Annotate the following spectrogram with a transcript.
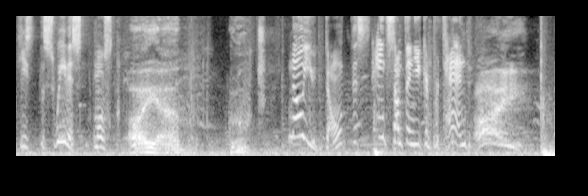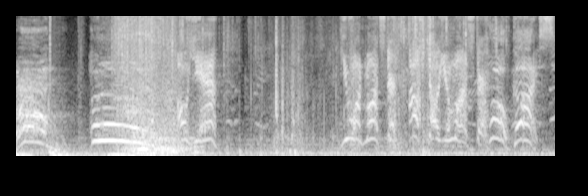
He's the sweetest, most. I am Groot. No, you don't. This ain't something you can pretend. I am. Oh, yeah? You want monster? I'll show you monster! Whoa, guys!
